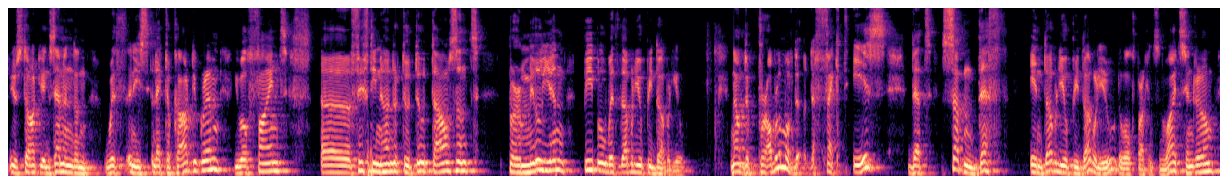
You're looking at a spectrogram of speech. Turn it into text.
you start to examine them with an electrocardiogram, you will find uh, 1500 to 2000 per million people with WPW. Now the problem of the, the fact is that sudden death in WPW, the Wolff Parkinson White syndrome,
